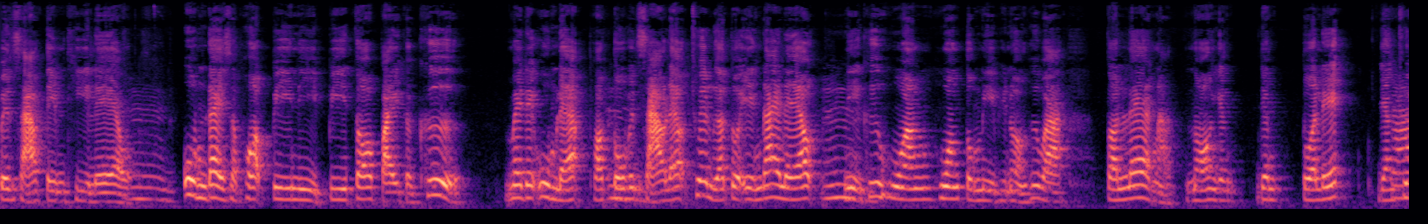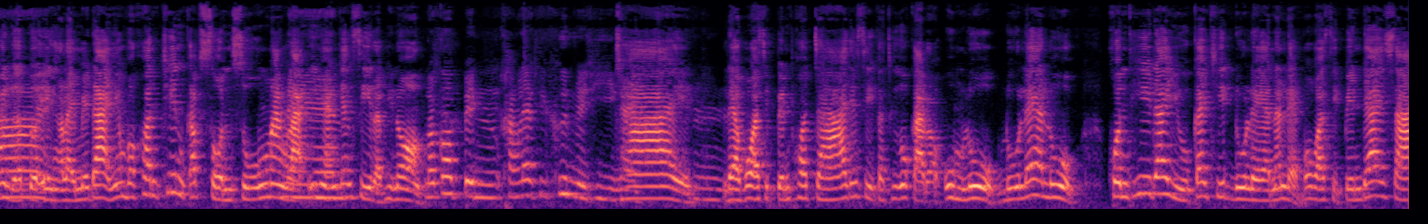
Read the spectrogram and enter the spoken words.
เป็นสาวเต็มทีแล้วอืมอุ้มได้เฉพาะปีนี้ปีต่อไปก็คือ ไม่ได้อุ้มแล้ว พอโตอืมเป็นสาวแล้วช่วยเหลือตัวเองได้แล้วอืมนี่คือห่วงห่วงตรงนี้พี่น้องคือว่า ตอนแรกน่ะ น้องยังยังตัวเล็กยังช่วยเหลือตัวเองอะไรไม่ได้ ยังบ่ค่อนชินกับส่วนสูงมั่งละแม่อีหยังจังซี่ล่ะพี่น้อง แล้วก็เป็นครั้งแรกที่ขึ้นเวทีไงใช่อืมแล้วบ่ว่าสิเป็นพ่อจ้าจังซี่ก็ถือโอกาสว่าอุ้มลูก ดูแลลูก คนที่ได้อยู่ใกล้ชิดดูแลนั่นแหละบ่ว่าสิเป็นย่ายสา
